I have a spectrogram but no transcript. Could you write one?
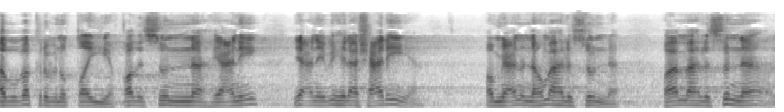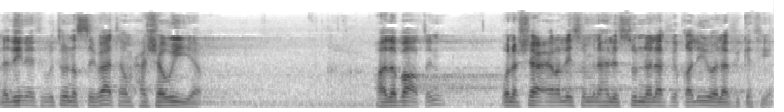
أبو بكر بن الطيب. قاضي السنة يعني يعني به الأشعرية. هم يعنون أنهم أهل السنة. وأما أهل السنة الذين يثبتون الصفات هم حشوية. هذا باطل والاشاعره ليسوا من أهل السنة لا في قليل ولا في كثير.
